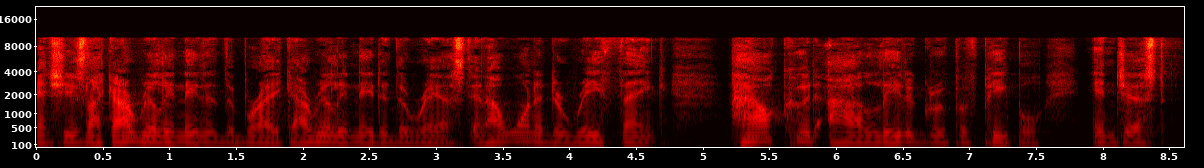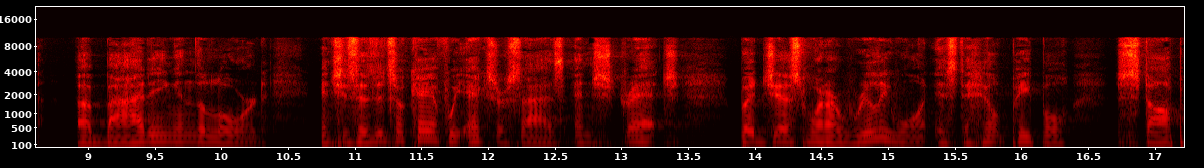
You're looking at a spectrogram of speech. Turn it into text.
And she's like, I really needed the break. I really needed the rest. And I wanted to rethink how could I lead a group of people in just abiding in the Lord? And she says, it's okay if we exercise and stretch, but just what I really want is to help people stop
